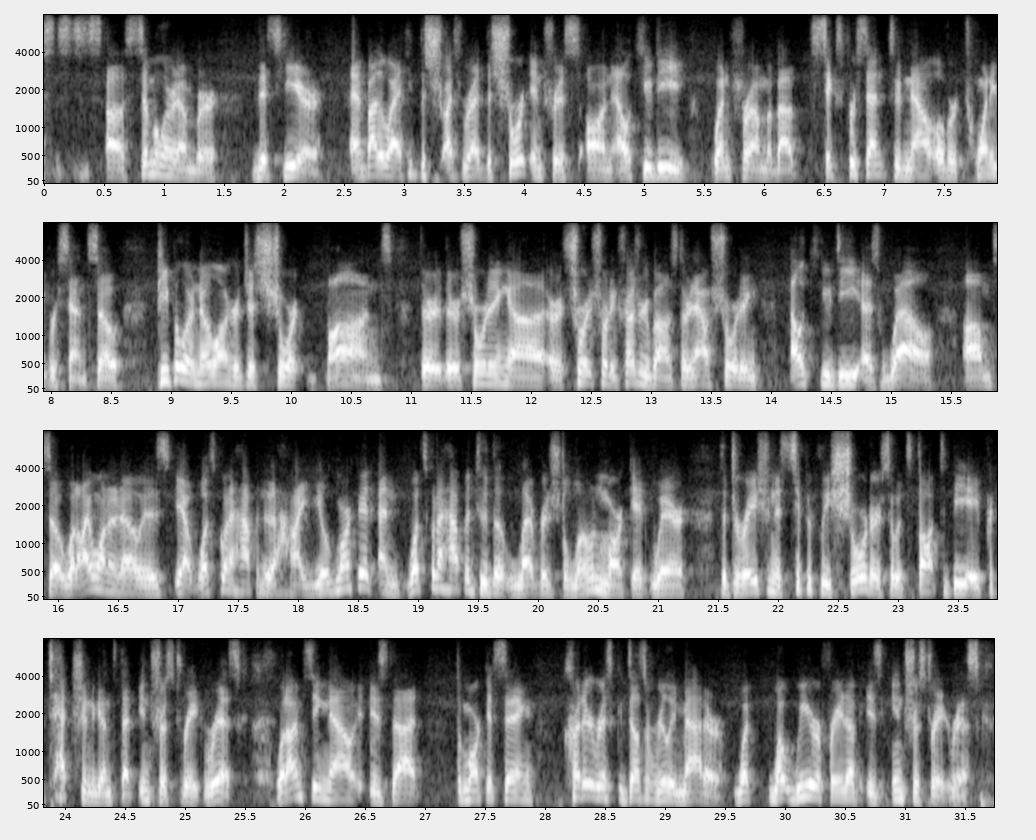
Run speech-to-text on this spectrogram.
a similar number this year. And by the way, I think the, I read the short interest on LQD went from about 6% to now over 20%. So people are no longer just short bonds. They're, they're shorting uh, or short shorting treasury bonds. They're now shorting LQD as well. Um, so what I want to know is, yeah, what's going to happen to the high yield market and what's going to happen to the leveraged loan market where the duration is typically shorter. So it's thought to be a protection against that interest rate risk. What I'm seeing now is that the market's saying credit risk doesn't really matter. What what we are afraid of is interest rate risk.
